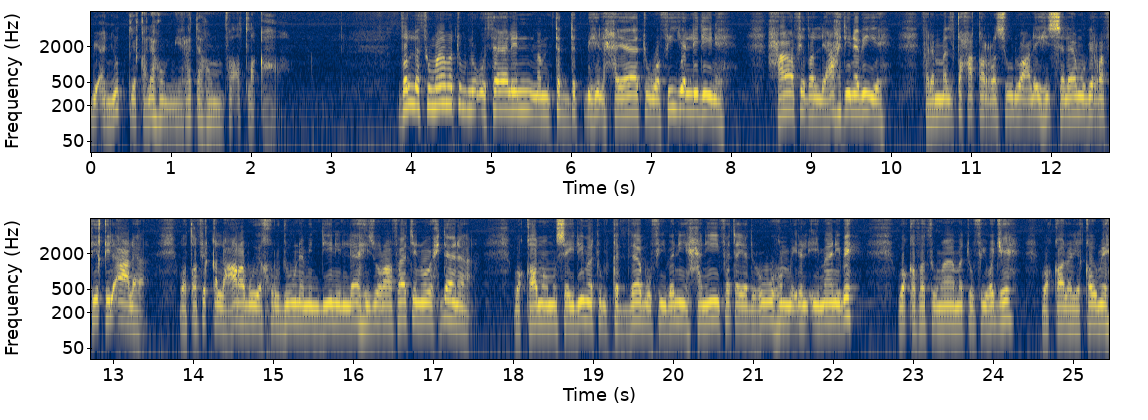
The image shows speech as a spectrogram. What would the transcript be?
بأن يطلق لهم ميرتهم فأطلقها. ظل ثمامة بن أثال ما امتدت به الحياة وفيا لدينه حافظا لعهد نبيه فلما التحق الرسول عليه السلام بالرفيق الأعلى وطفق العرب يخرجون من دين الله زرافات ووحدانا وقام مسيلمة الكذاب في بني حنيفة يدعوهم إلى الإيمان به وقف ثمامة في وجهه وقال لقومه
